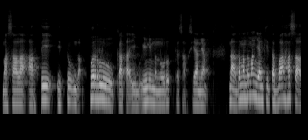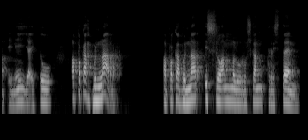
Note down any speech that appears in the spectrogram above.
Masalah arti itu nggak perlu kata ibu ini menurut kesaksiannya. Nah, teman-teman yang kita bahas saat ini yaitu apakah benar apakah benar Islam meluruskan Kristen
